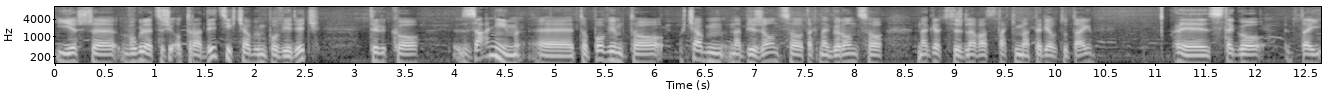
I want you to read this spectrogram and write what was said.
i jeszcze w ogóle coś o tradycji chciałbym powiedzieć, tylko zanim e, to powiem, to chciałbym na bieżąco, tak na gorąco nagrać też dla Was taki materiał tutaj e, z tego tutaj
